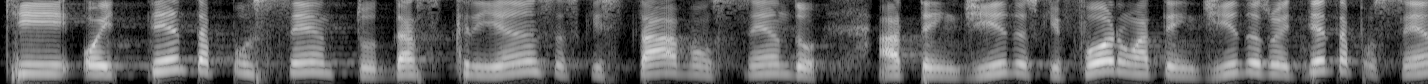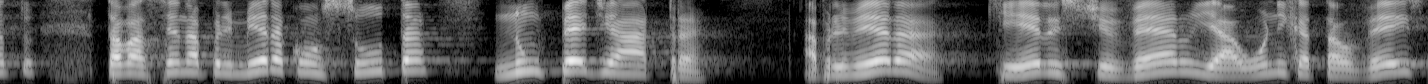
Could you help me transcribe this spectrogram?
que 80% das crianças que estavam sendo atendidas, que foram atendidas, 80% estava sendo a primeira consulta num pediatra. A primeira que eles tiveram, e a única talvez,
